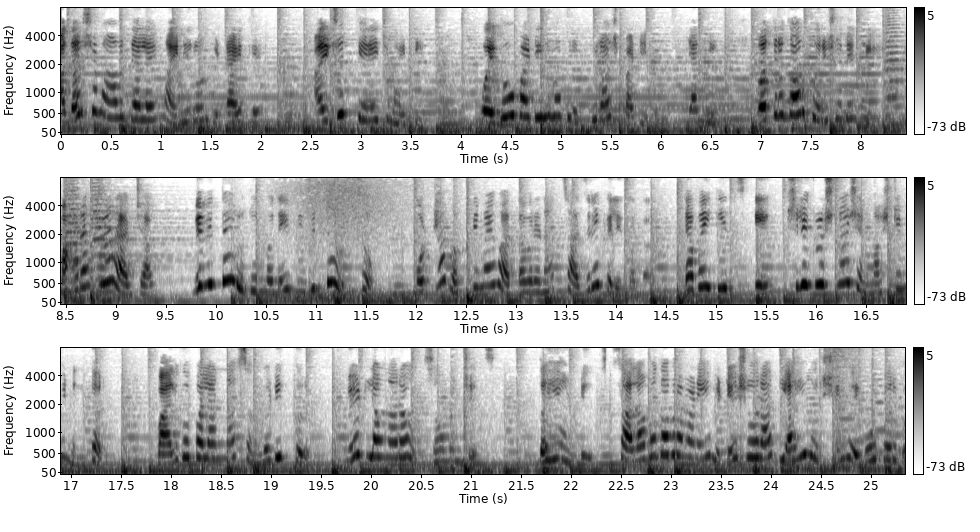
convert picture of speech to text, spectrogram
आदर्श महाविद्यालय मायनी रोड विटा येथे आयोजित केल्याची माहिती वैभव पाटील व पृथ्वीराज पाटील यांनी पत्रकार परिषदेतील महाराष्ट्र राज्यात विविध ऋतूंमध्ये विविध उत्सव मोठ्या भक्तिमय वातावरणात साजरे केले जातात. त्यापैकीच एक श्रीकृष्ण जन्माष्टमी नंतर बालगोपालांना संघटित करून वेट लावणारा उत्सव म्हणजेच दहीहंडी उत्सव. सालामताप्रमाणे विटे शहरात याही वर्षी वैभव पर्व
